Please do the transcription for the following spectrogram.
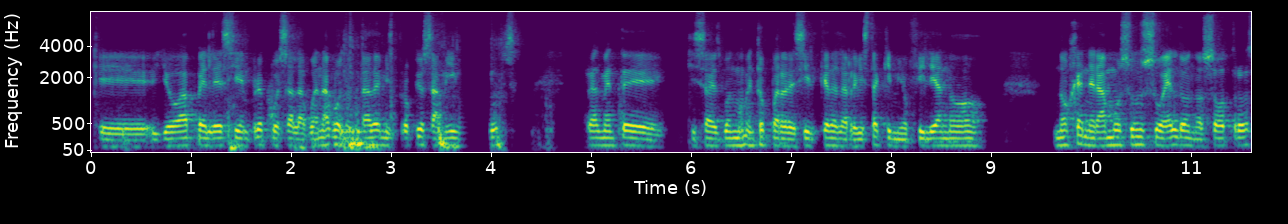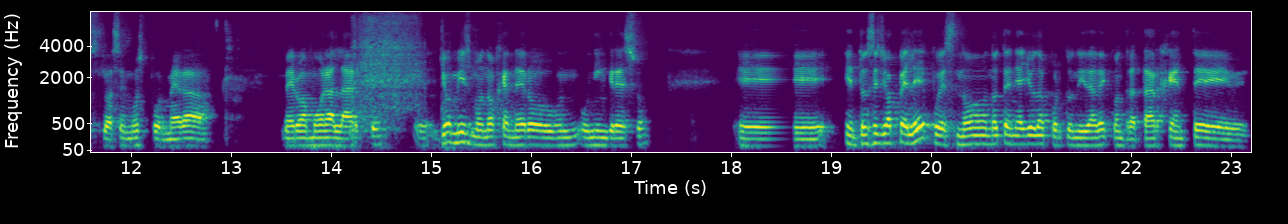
que yo apelé siempre pues a la buena voluntad de mis propios amigos. Realmente quizá es buen momento para decir que de la revista Quimiofilia no, no generamos un sueldo nosotros, lo hacemos por mera, mero amor al arte. Eh, yo mismo no genero un, un ingreso, eh, entonces yo apelé, pues no, no tenía yo la oportunidad de contratar gente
